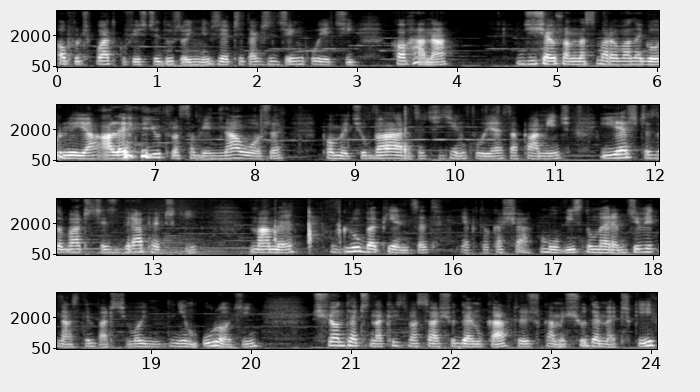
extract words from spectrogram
Oprócz płatków jeszcze dużo innych rzeczy, także dziękuję Ci, kochana. Dzisiaj już mam nasmarowanego ryja, ale jutro sobie nałożę po myciu. Bardzo Ci dziękuję za pamięć. I jeszcze zobaczcie z drapeczki. Mamy grube 500, jak to Kasia mówi, z numerem 19. Patrzcie, moim dniem urodzin. Świąteczna Christmasowa siódemka, tutaj szukamy siódemeczki.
